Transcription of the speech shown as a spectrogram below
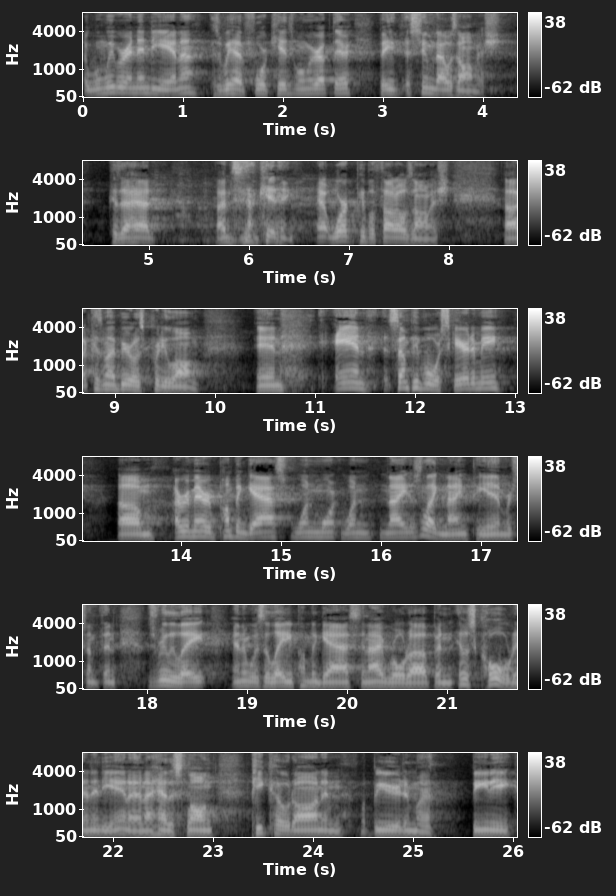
Like when we were in Indiana, because we had four kids when we were up there, they assumed I was Amish because I had I'm not kidding. At work, people thought I was Amish because uh, my beard was pretty long. And, and some people were scared of me. Um, I remember pumping gas one, more, one night. It was like 9 p.m. or something. It was really late, and there was a lady pumping gas, and I rolled up, and it was cold in Indiana, and I had this long pea coat on, and my beard, and my beanie,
